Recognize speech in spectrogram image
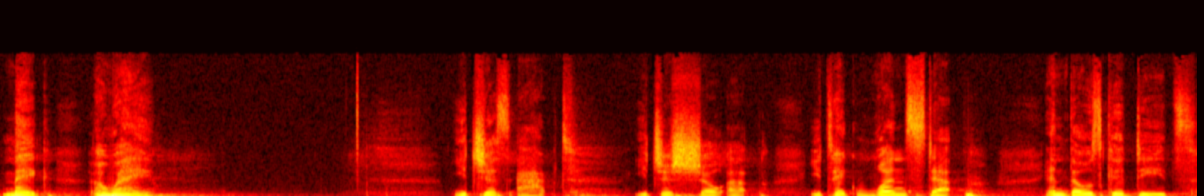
make a way. You just act, you just show up, you take one step, and those good deeds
